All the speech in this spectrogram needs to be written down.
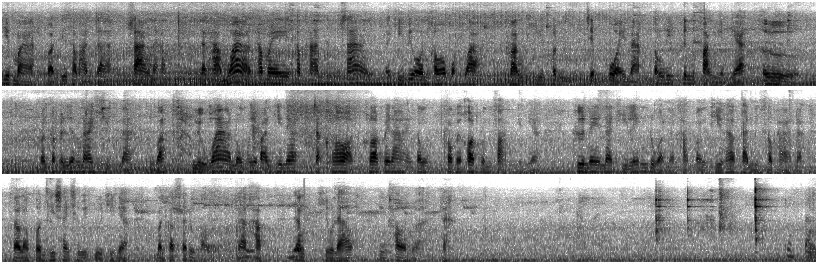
รีบมาก่อนที่สะพานจะสร้างนะครับ แต่ถามว่าทำไมสะพานถึงสร้างเมื่อกี้พี่โอนเขาก็บอกว่าบางทีคนเจ็บป่วยหนักต้องรีบขึ้นฝั่งอย่างเงี้ยเออมันก็เป็นเรื่องน่าคิดนะหรือว่าหรือว่าโรงพยาบาลที่เนี้ยจะคลอดคลอดไม่ได้ต้องต้องไปคลอดบนฝั่งอย่างเงี้ย คือในนาทีเร่งด่วนนะครับบางทีถ้าการมีสะพานอะสำหรับคนที่ใช้ชีวิตอยู่ที่เนี้ยมันก็สะดวกนะครับยังหิวแล้วกินข้าวดีกว่านะต้มตำ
